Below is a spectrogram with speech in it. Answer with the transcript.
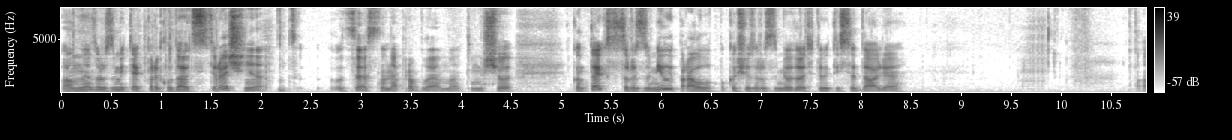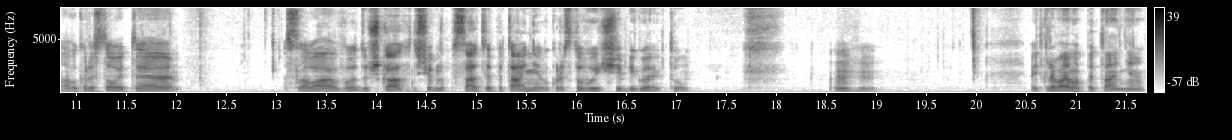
Головне зрозуміти, як перекладаються ці речення. Оце основна проблема, тому що контекст зрозумілий, правила поки що зрозуміли. Давайте дивитися далі. Використовуйте слова в дужках, щоб написати питання, використовуючи be going to. Угу. Відкриваємо питання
